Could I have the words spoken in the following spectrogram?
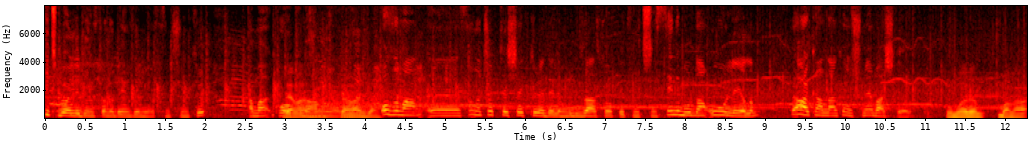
Hiç böyle bir insana benzemiyorsun çünkü. Ama korkunu Demezler, anlıyorum. demezler. O zaman e, sana çok teşekkür edelim bu güzel sohbetin için. Seni buradan uğurlayalım ve arkandan konuşmaya başlayalım. umarım bana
